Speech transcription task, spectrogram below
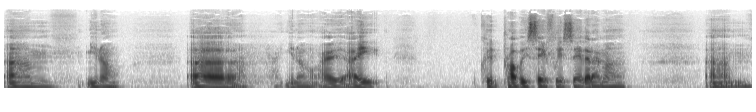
um, you know, uh, you know, I I could probably safely say that I'm a um,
